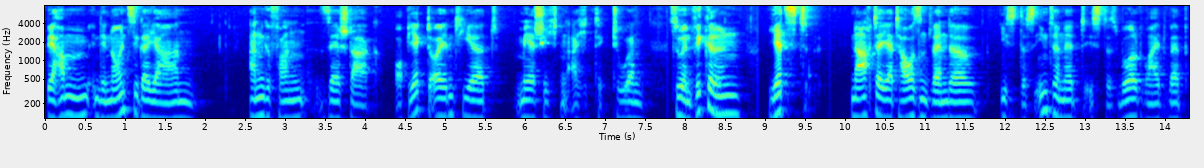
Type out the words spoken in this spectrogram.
Wir haben in den 90er Jahren angefangen, sehr stark objektorientiert, Mehrschichtenarchitekturen zu entwickeln. Jetzt nach der Jahrtausendwende ist das Internet, ist das World Wide Web,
